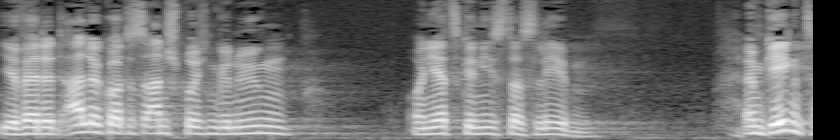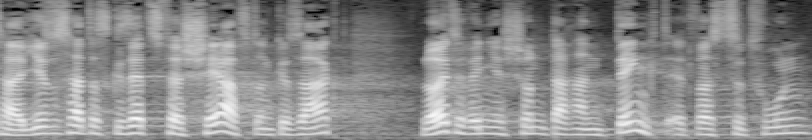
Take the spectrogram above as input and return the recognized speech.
ihr werdet alle Gottes Ansprüchen genügen und jetzt genießt das Leben. Im Gegenteil, Jesus hat das Gesetz verschärft und gesagt, Leute, wenn ihr schon daran denkt, etwas zu tun,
